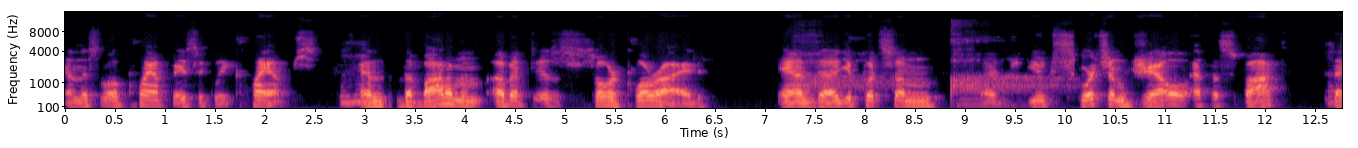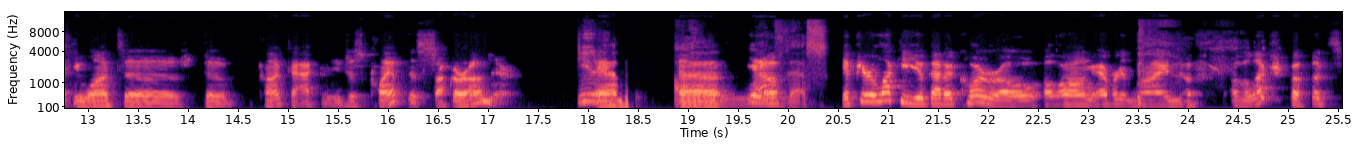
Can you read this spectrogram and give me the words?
and this little clamp basically clamps, mm-hmm. and the bottom of it is silver chloride, and uh, you put some, uh, you squirt some gel at the spot okay. that you want to to contact, and you just clamp this sucker on there. Beautiful. And uh, you know, this. If you're lucky, you got a cornrow along every line of, of electrodes.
